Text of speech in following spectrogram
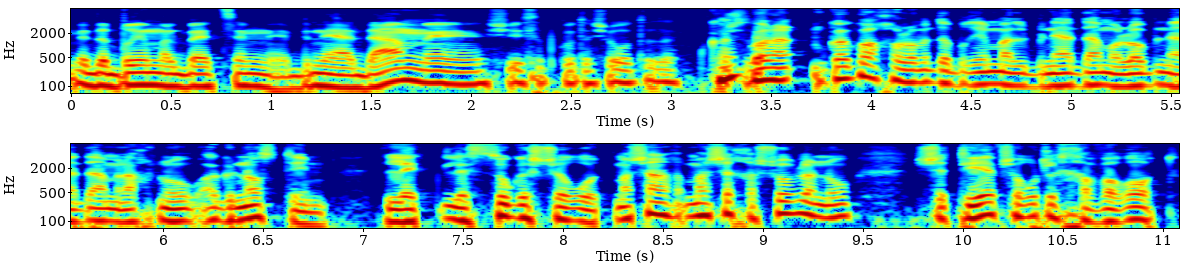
מדברים על בעצם אה, בני אדם אה, שיספקו את השירות הזה? קודם כל, קודם כל אנחנו לא מדברים על בני אדם או לא בני אדם, אנחנו אגנוסטים לסוג השירות. מה, ש, מה שחשוב לנו, שתהיה אפשרות לחברות.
